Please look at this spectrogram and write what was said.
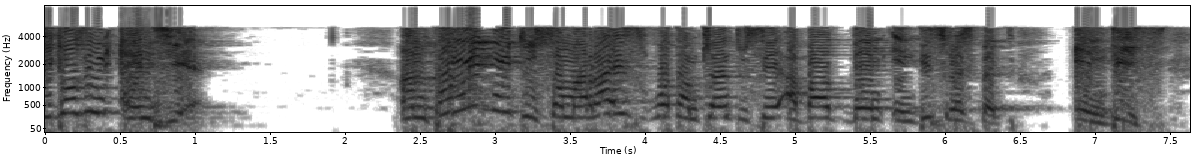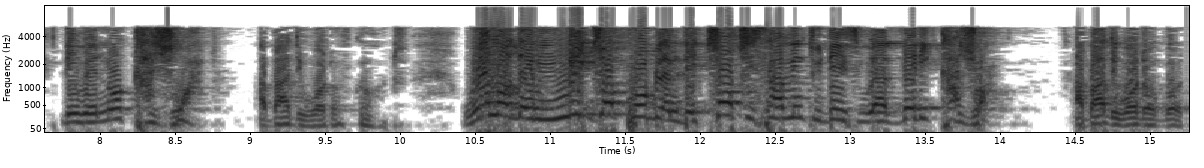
It doesn't end here. And permit me to summarize what I'm trying to say about them in this respect. In this, they were not casual about the word of God. One of the major problems the church is having today is we are very casual about the word of God.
